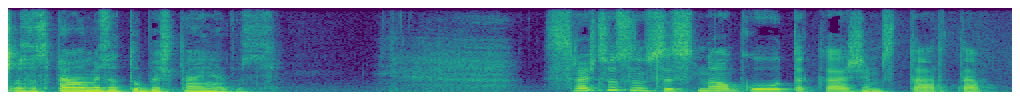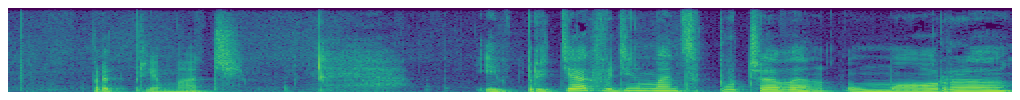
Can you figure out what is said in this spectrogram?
заставаме зад обещанията си. Срещал съм се с много, да кажем, стартап предприемачи. И при тях в един момент се получава умора,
